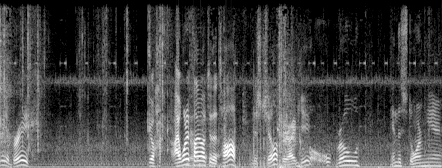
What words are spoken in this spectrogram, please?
Give me a break. Yo, h- I want to Yeah, climb no, up to the top and just chill up here, right, Keith? oh, bro, in the storm here,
